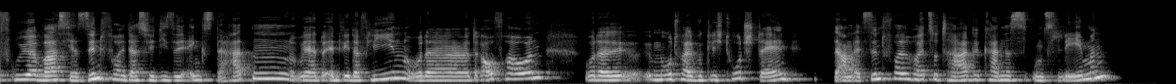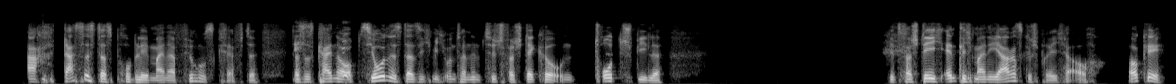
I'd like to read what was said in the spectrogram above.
früher war es ja sinnvoll, dass wir diese Ängste hatten, entweder fliehen oder draufhauen oder im Notfall wirklich totstellen. Damals sinnvoll, heutzutage kann es uns lähmen. Ach, das ist das Problem meiner Führungskräfte, dass es keine Option ist, dass ich mich unter einem Tisch verstecke und tot spiele. Jetzt verstehe ich endlich meine Jahresgespräche auch. Okay.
